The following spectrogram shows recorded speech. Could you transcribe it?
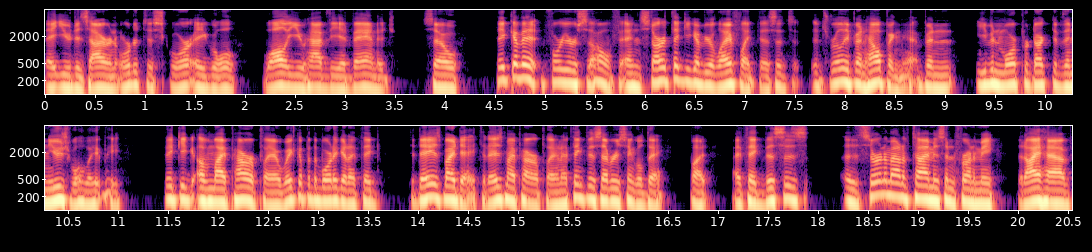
that you desire, in order to score a goal while you have the advantage. So think of it for yourself and start thinking of your life like this. It's it's really been helping. I've been even more productive than usual lately. Thinking of my power play. I wake up in the morning and I think today is my day. Today's my power play. And I think this every single day. But I think this is a certain amount of time is in front of me that I have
